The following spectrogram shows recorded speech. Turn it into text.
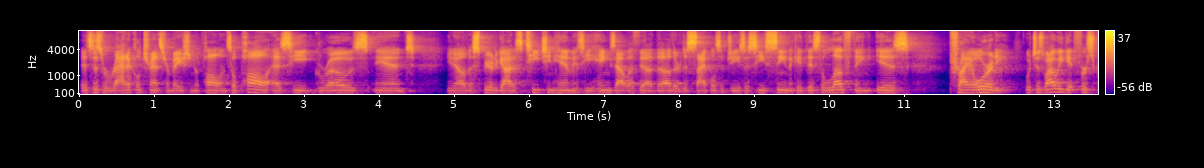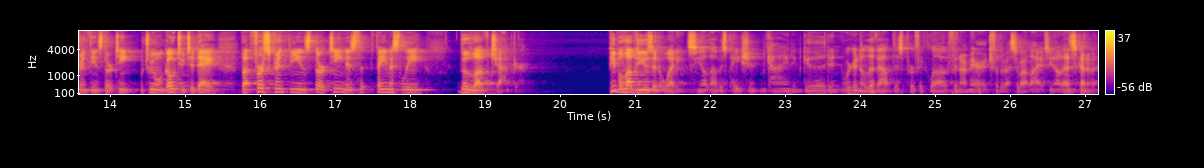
It's this radical transformation of Paul. And so, Paul, as he grows and you know, the Spirit of God is teaching him as he hangs out with the, the other disciples of Jesus. He's seeing, okay, this love thing is priority, which is why we get 1 Corinthians 13, which we won't go to today. But 1 Corinthians 13 is famously the love chapter. People love to use it at weddings. You know, love is patient and kind and good, and we're going to live out this perfect love in our marriage for the rest of our lives. You know, that's kind of a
